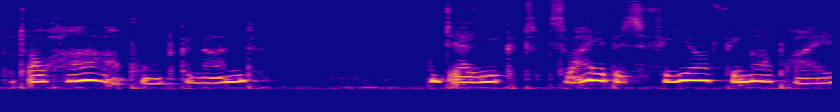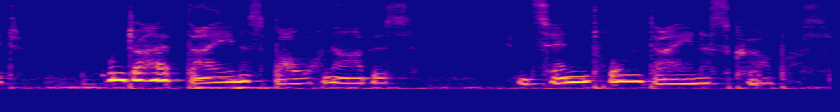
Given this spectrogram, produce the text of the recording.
wird auch Hara-Punkt genannt und er liegt zwei bis vier Finger breit unterhalb deines Bauchnabels im Zentrum deines Körpers.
